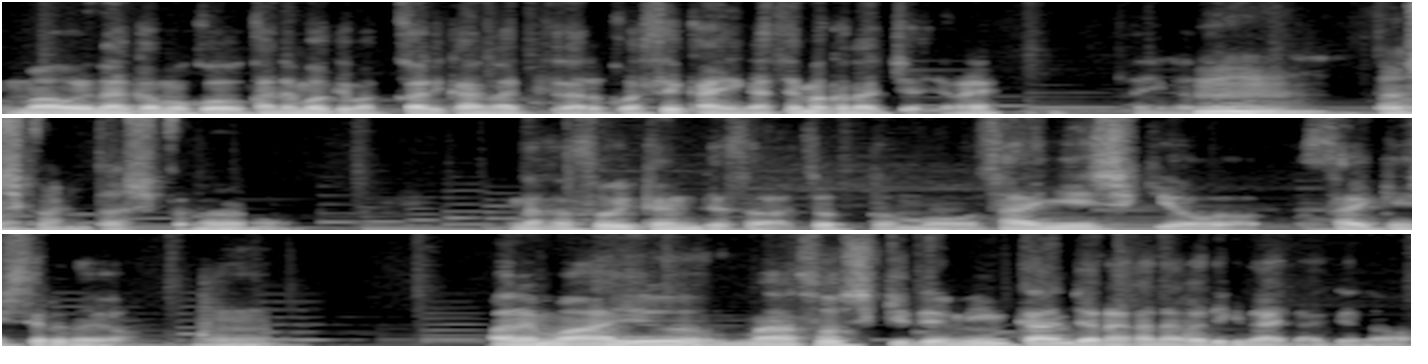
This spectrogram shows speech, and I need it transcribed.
まあ、俺なんかもこう、金儲けばっかり考えてたら、こう、世界が狭くなっちゃうじゃない？うん、確かに確かに。うん。なんかそういう点でさ、ちょっともう再認識を最近してるのよ。うん。あれもああいう、まあ組織で民間じゃなかなかできないだけの、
